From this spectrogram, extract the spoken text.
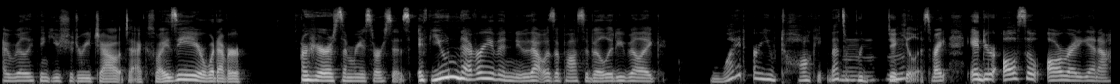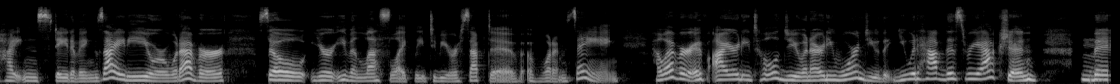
I really think you should reach out to XYZ or whatever, or here are some resources. If you never even knew that was a possibility, be like, what are you talking? That's Mhm. ridiculous, right? And you're also already in a heightened state of anxiety or whatever. So you're even less likely to be receptive of what I'm saying. However, if I already told you and I already warned you that you would have this reaction, then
